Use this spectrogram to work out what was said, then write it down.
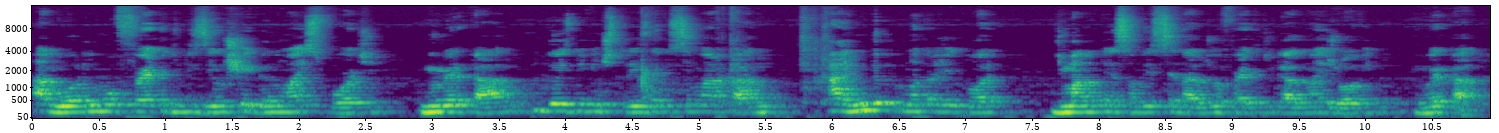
agora em uma oferta de bezerro chegando mais forte no mercado. E 2023 deve ser marcado ainda por uma trajetória de manutenção desse cenário de oferta de gado mais jovem no mercado.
